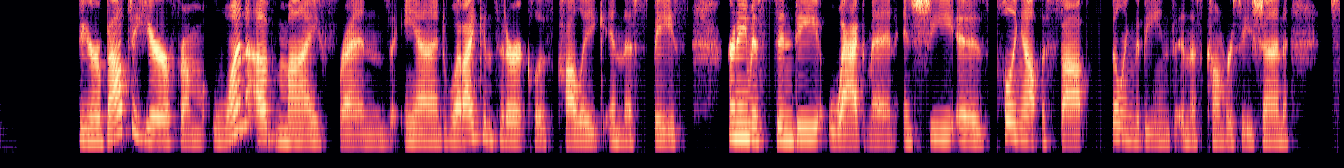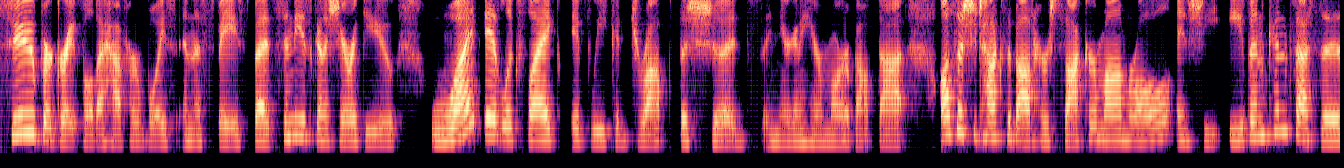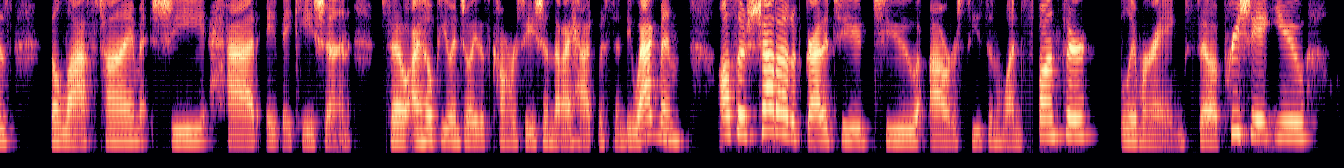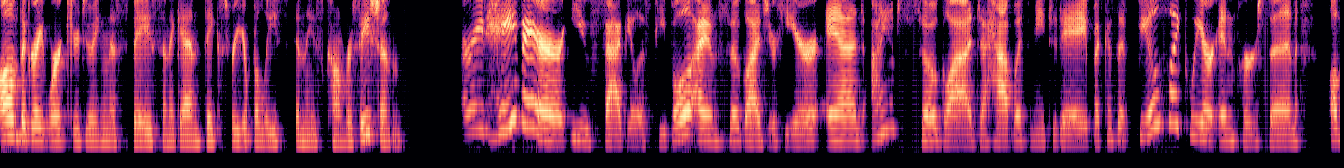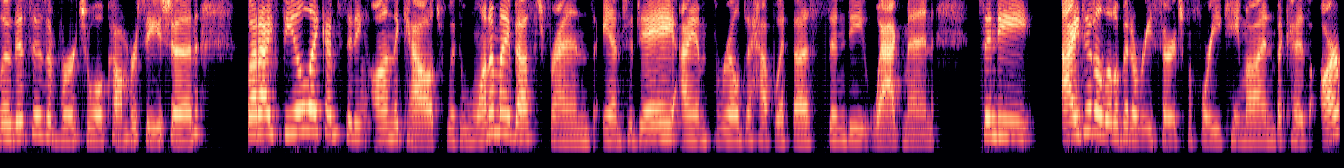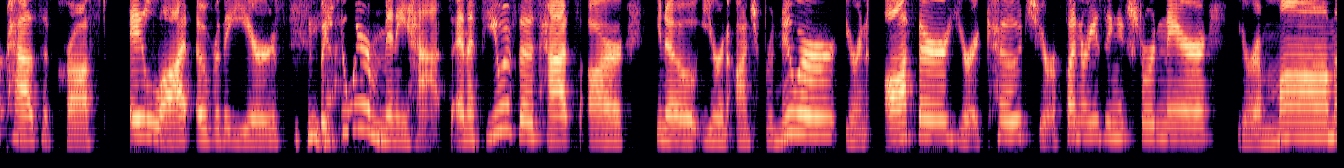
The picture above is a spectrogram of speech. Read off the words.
You're about to hear from one of my friends and what I consider a close colleague in this space. Her name is Cindy Wagman, and she is pulling out the stops, spilling the beans in this conversation. Super grateful to have her voice in this space. But Cindy is going to share with you what it looks like if we could drop the shoulds, and you're going to hear more about that. Also, she talks about her soccer mom role, and she even confesses the last time she had a vacation. So I hope you enjoy this conversation that I had with Cindy Wagman. Also, shout out of gratitude to our season one sponsor, Bloomerang. So appreciate you, all of the great work you're doing in this space. And again, thanks for your belief in these conversations. All right. Hey there, you fabulous people. I am so glad you're here. And I am so glad to have with me today because it feels like we are in person, although this is a virtual conversation. But I feel like I'm sitting on the couch with one of my best friends. And today I am thrilled to have with us Cindy Wagman. Cindy, I did a little bit of research before you came on because our paths have crossed a lot over the years, but yeah. you wear many hats. And a few of those hats are, you know, you're an entrepreneur, you're an author, you're a coach, you're a fundraising extraordinaire, you're a mom.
